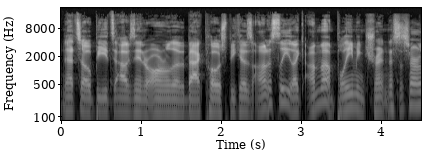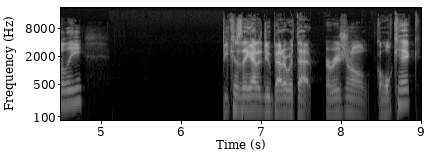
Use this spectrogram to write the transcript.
Neto beats Alexander Arnold at the back post because honestly, like I'm not blaming Trent necessarily because they got to do better with that original goal kick.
